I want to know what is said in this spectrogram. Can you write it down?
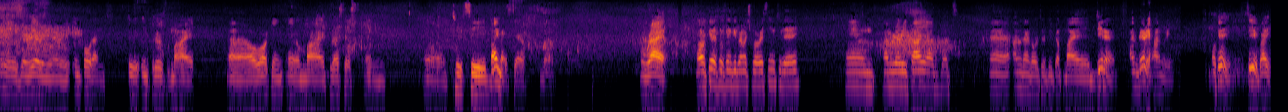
is really, really important to improve my working in my process and uh, to see by myself. Yeah. Right. Okay, so thank you very much for listening today. And I'm very tired, but uh, I'm gonna go to pick up my dinner. I'm very hungry. Okay, see you. Bye.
